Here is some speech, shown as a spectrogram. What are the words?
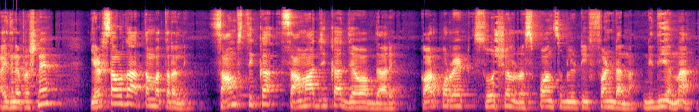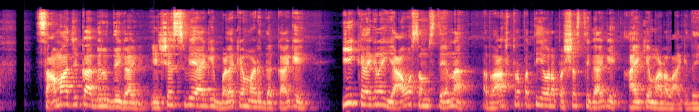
ಐದನೇ ಪ್ರಶ್ನೆ, ಎರಡು ಸಾವಿರದ ಹತ್ತೊಂಬತ್ತರಲ್ಲಿ ಸಾಂಸ್ಥಿಕ, ಸಾಮಾಜಿಕ ಜವಾಬ್ದಾರಿ, ಕಾರ್ಪೊರೇಟ್ ಸೋಷಿಯಲ್ ರೆಸ್ಪಾನ್ಸಿಬಿಲಿಟಿ ಫಂಡನ್ನು, ನಿಧಿಯನ್ನು ಸಾಮಾಜಿಕ ಅಭಿವೃದ್ಧಿಗಾಗಿ ಯಶಸ್ವಿಯಾಗಿ ಬಳಕೆ ಮಾಡಿದ್ದಕ್ಕಾಗಿ ಈ ಕೆಳಗಿನ ಯಾವ ಸಂಸ್ಥೆಯನ್ನು ರಾಷ್ಟ್ರಪತಿಯವರ ಪ್ರಶಸ್ತಿಗಾಗಿ ಆಯ್ಕೆ ಮಾಡಲಾಗಿದೆ?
